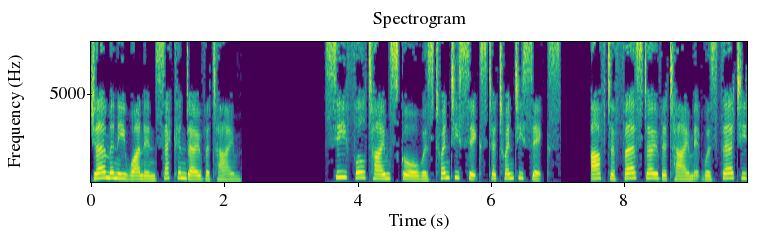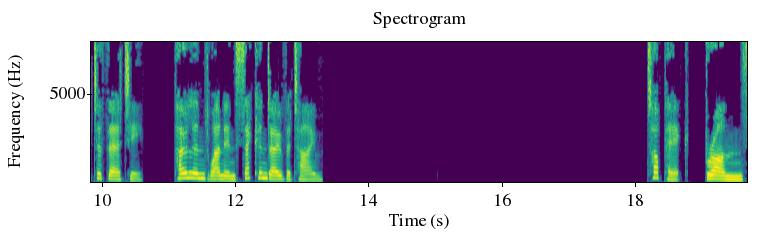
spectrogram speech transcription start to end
Germany won in second overtime. C full-time score was 26 to 26. After first overtime it was 30 to 30. Poland won in second overtime. Topic: Bronze.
